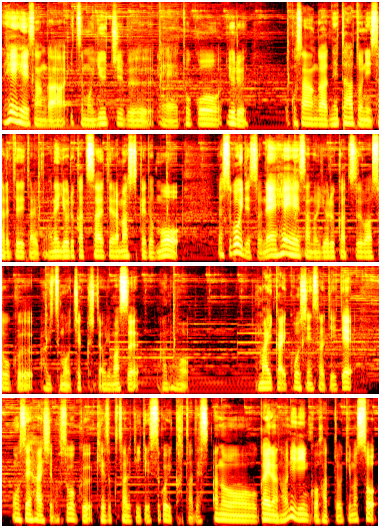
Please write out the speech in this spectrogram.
ヘイヘイさんがいつも YouTube、えー、投稿、夜、お子さんが寝た後にされてたりとかね、夜活されてますけども、すごいですよね。ヘイヘイさんの夜活はすごくいつもチェックしております。あの、毎回更新されていて、音声配信もすごく継続されていて、すごい方です。あの、概要欄の方にリンクを貼っておきますと、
